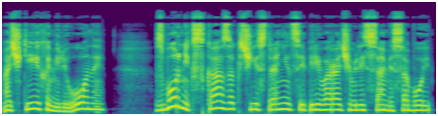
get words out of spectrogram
очки-хамелеоны, сборник сказок, чьи страницы переворачивались сами собой –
